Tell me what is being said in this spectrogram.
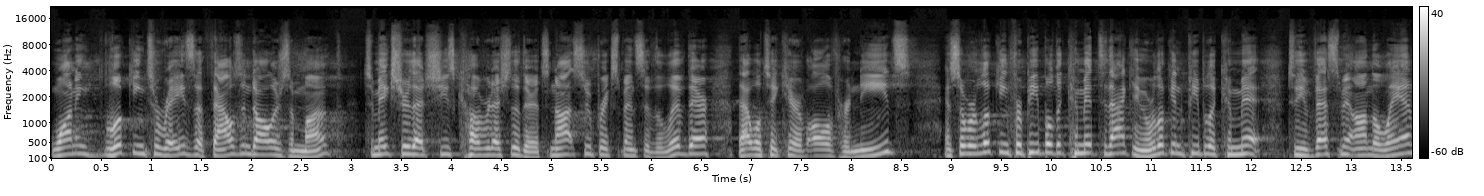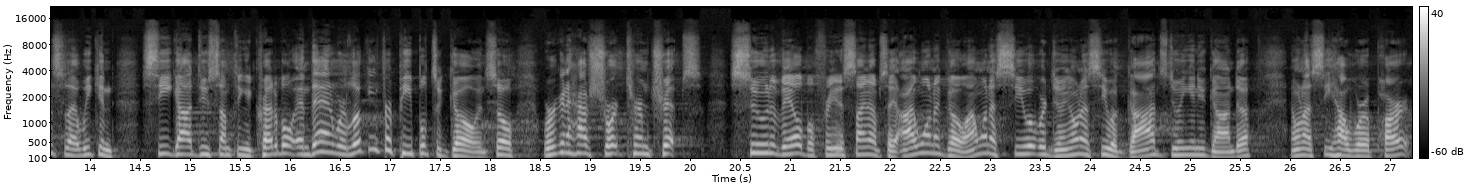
wanting, looking to raise a thousand dollars a month to make sure that she's covered as she lives there. It's not super expensive to live there. That will take care of all of her needs. And so we're looking for people to commit to that giving. We're looking for people to commit to the investment on the land so that we can see God do something incredible. And then we're looking for people to go. And so we're going to have short term trips soon available for you to sign up. Say, I want to go. I want to see what we're doing. I want to see what God's doing in Uganda. I want to see how we're a part.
